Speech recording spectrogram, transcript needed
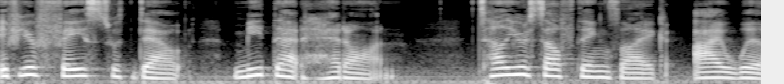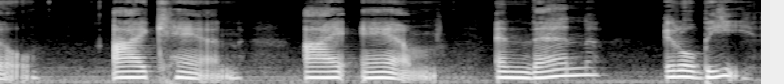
If you're faced with doubt, meet that head on. Tell yourself things like, I will, I can, I am, and then it'll be.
